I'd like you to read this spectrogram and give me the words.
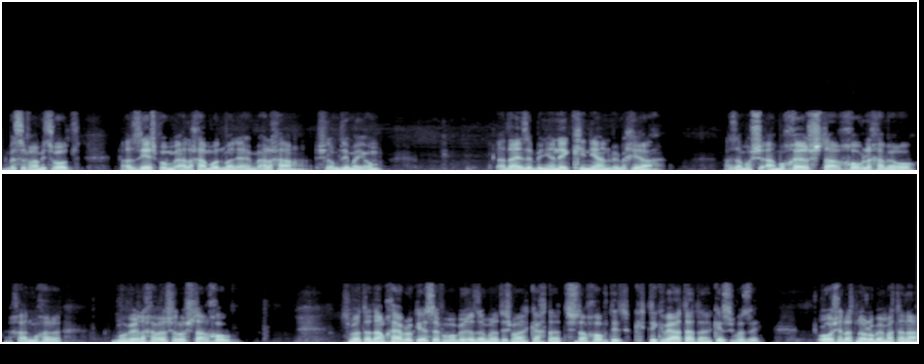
בספר המצוות. אז יש פה הלכה מאוד מעניינת, הלכה שלומדים היום, עדיין זה בענייני קניין ומכירה. אז המוש... המוכר שטר חוב לחברו, אחד מוכר, מוביל לחבר שלו שטר חוב. זאת אומרת, אדם חייב לו כסף, הוא מעביר את זה, אומר, תשמע, קח את השטר חוב, תקבע אתה את הכסף הזה. או שנתנו לו במתנה.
